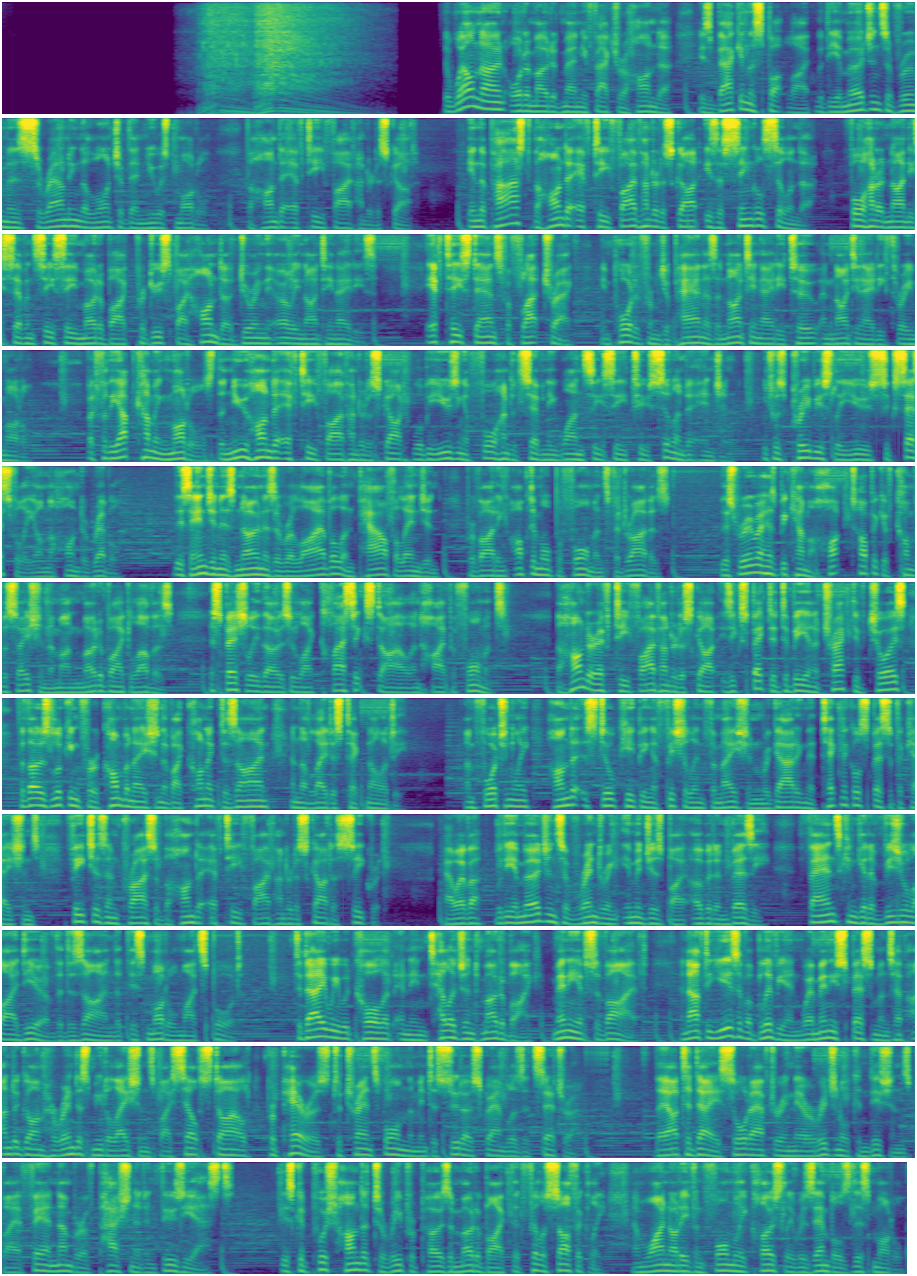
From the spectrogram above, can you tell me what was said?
The well-known automotive manufacturer Honda is back in the spotlight with the emergence of rumors surrounding the launch of their newest model, the Honda FT500 Ascot. In the past, the Honda FT500 Ascot is a single-cylinder, 497cc motorbike produced by Honda during the early 1980s. FT stands for flat track, imported from Japan as a 1982 and 1983 model. But for the upcoming models, the new Honda FT500 Ascot will be using a 471cc two-cylinder engine, which was previously used successfully on the Honda Rebel. This engine is known as a reliable and powerful engine, providing optimal performance for drivers. This rumor has become a hot topic of conversation among motorbike lovers, especially those who like classic style and high performance. The Honda FT500 Ascot is expected to be an attractive choice for those looking for a combination of iconic design and the latest technology. Unfortunately, Honda is still keeping official information regarding the technical specifications, features and price of the Honda FT500 Ascot a secret. However, with the emergence of rendering images by Oberdan Bezzi, fans can get a visual idea of the design that this model might sport. Today we would call it an intelligent motorbike, many have survived, and after years of oblivion where many specimens have undergone horrendous mutilations by self-styled preparers to transform them into pseudo-scramblers etc. They are today sought after in their original conditions by a fair number of passionate enthusiasts. This could push Honda to repropose a motorbike that philosophically, and why not even formally closely resembles this model.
